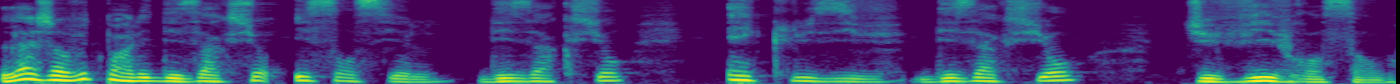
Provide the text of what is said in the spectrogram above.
là, j'ai envie de parler des actions essentielles, des actions inclusives, des actions du vivre ensemble.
